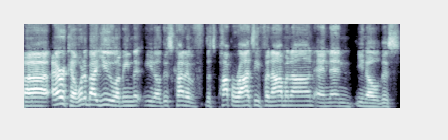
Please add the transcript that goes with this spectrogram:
uh, Erica, what about you? I mean, you know, this kind of this paparazzi phenomenon, and then you know this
